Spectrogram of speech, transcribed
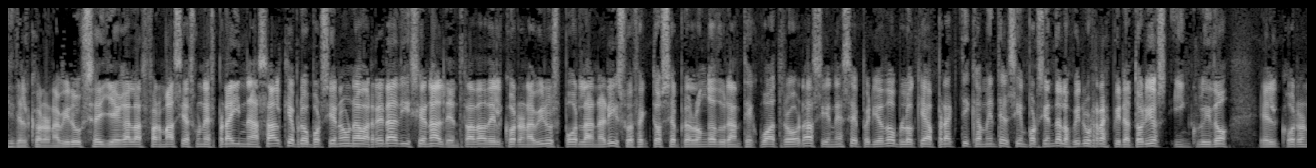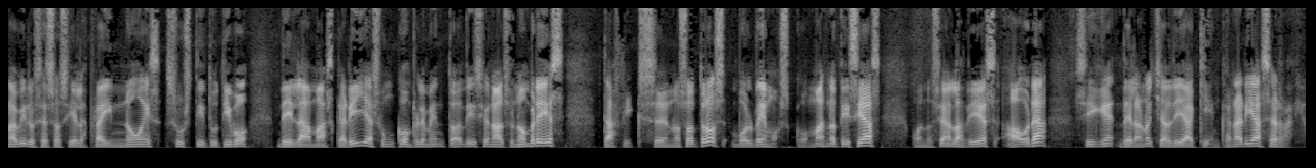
Y del coronavirus se llega a las farmacias un spray nasal que proporciona una barrera adicional de entrada del coronavirus por la nariz. Su efecto se prolonga durante cuatro horas y en ese periodo bloquea prácticamente el 100% de los virus respiratorios, incluido el coronavirus. Eso sí, el spray no es sustitutivo de la mascarilla, es un complemento adicional. Su nombre es Tafix. Nosotros volvemos con más noticias cuando sean las 10. Ahora sigue de la noche al día aquí en Canarias Radio.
